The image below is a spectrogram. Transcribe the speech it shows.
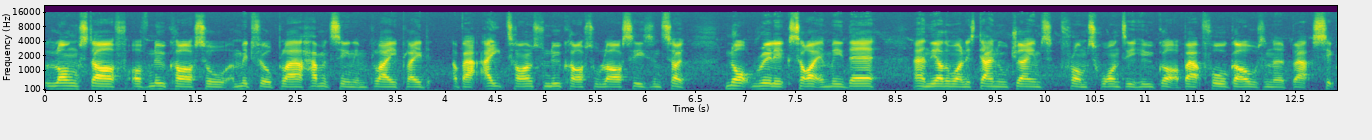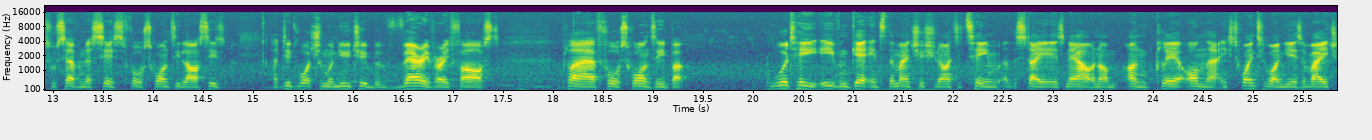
Longstaff of Newcastle, a midfield player, haven't seen him play, played about eight times for Newcastle last season, so not really exciting me there. And the other one is Daniel James from Swansea, who got about four goals and about six or seven assists for Swansea last season. I did watch him on YouTube, a very, very fast player for Swansea, but would he even get into the Manchester United team at the state it is now? And I'm unclear on that. He's 21 years of age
